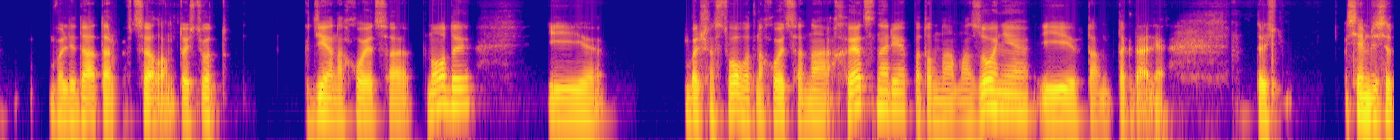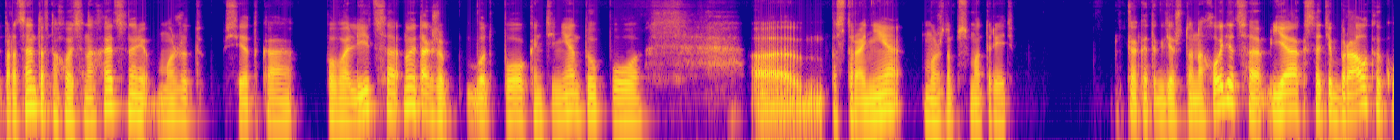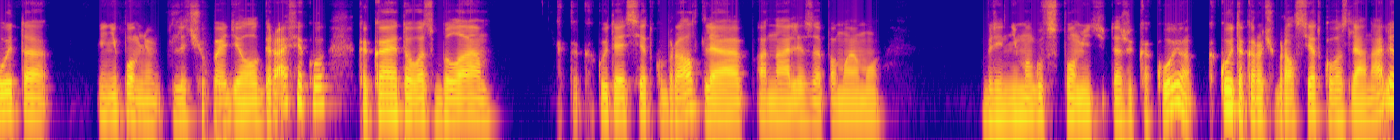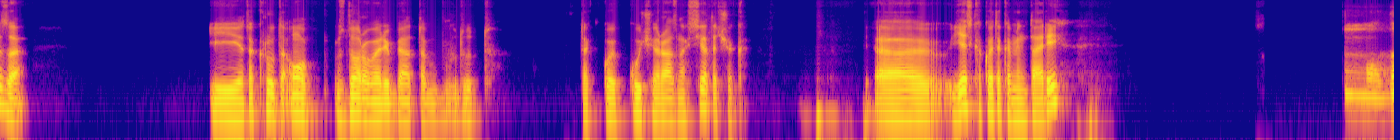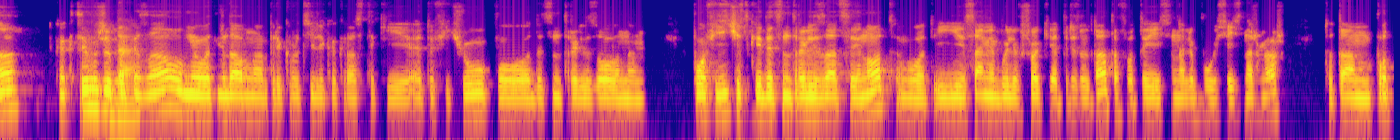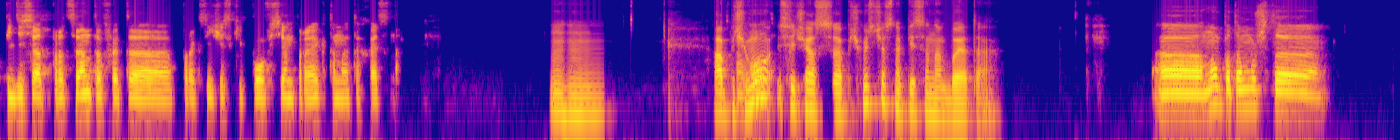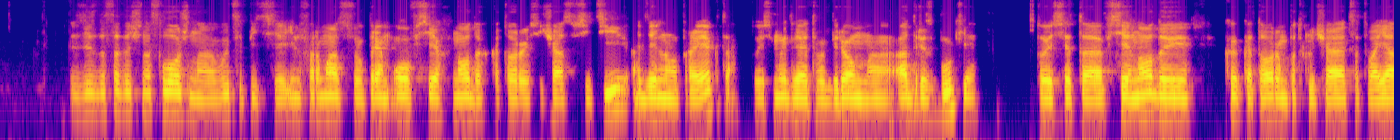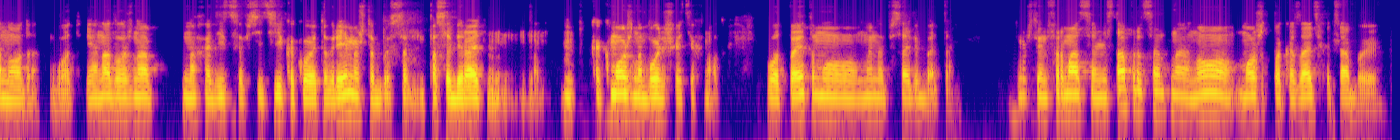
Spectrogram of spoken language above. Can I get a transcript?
валидатор в целом. То есть вот где находятся ноды и большинство вот находится на Хедснере, потом на Амазоне и там так далее. То есть 70% находится на Хедснере, может сетка повалиться. Ну и также вот по континенту, по, э, по стране можно посмотреть, как это где что находится. Я, кстати, брал какую-то, я не помню, для чего я делал графику, какая-то у вас была какую-то я сетку брал для анализа, по-моему. Блин, не могу вспомнить даже какую. Какую-то, короче, брал сетку возле анализа. И это круто. О, здорово, ребята, будут такой куча разных сеточек. Э, есть какой-то комментарий? Да, как ты уже да. показал, мы вот недавно прикрутили как раз-таки эту фичу по децентрализованным по физической децентрализации нод, вот, и сами были в шоке от результатов. Вот ты, если на любую сеть нажмешь, то там под 50% это практически по всем проектам это Хеснер. Угу. А почему вот. сейчас, а почему сейчас написано бета? А, ну, потому что Здесь достаточно сложно выцепить информацию прям о всех нодах, которые сейчас в сети отдельного проекта. То есть мы для этого берем э, адрес буки, то есть это все ноды, к которым подключается твоя нода. Вот. И она должна находиться в сети какое-то время, чтобы пособирать как можно больше этих нод. Вот, поэтому мы написали бета. Потому что информация не стопроцентная, но может показать хотя бы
